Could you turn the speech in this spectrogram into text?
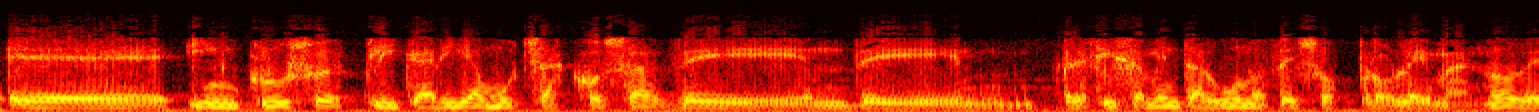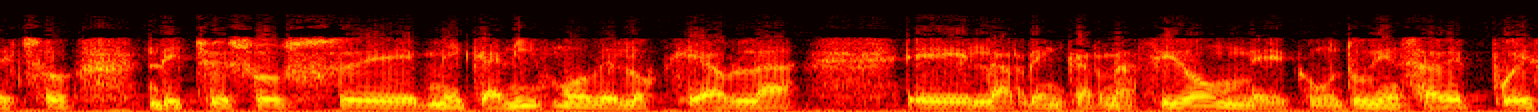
eh, incluso explicaría muchas cosas de, precisamente algunos de esos problemas, ¿no? De hecho, de hecho esos eh, mecanismos de los que habla eh, la reencarnación, como tú bien sabes, pues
